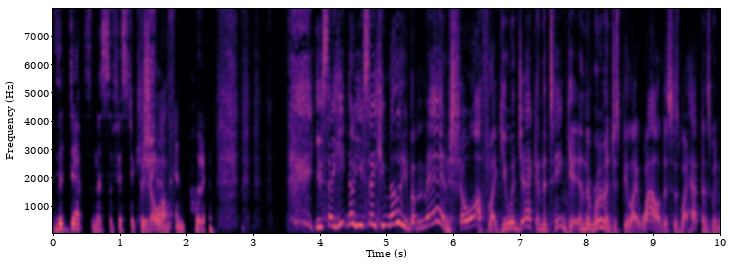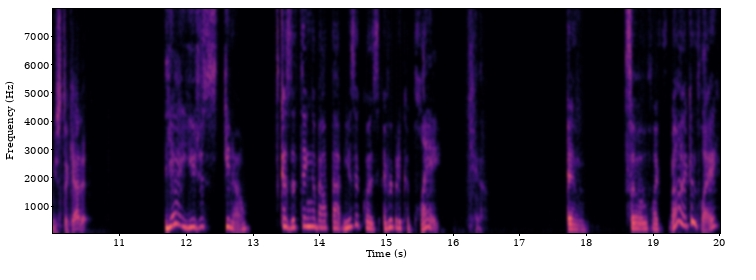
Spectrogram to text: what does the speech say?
the depth and the sophistication and put it. you say he no, you say humility, but man, show off like you and Jack and the team get in the room and just be like, "Wow, this is what happens when you stick at it." Yeah, you just you know because the thing about that music was everybody could play. Yeah, and so like, oh, I can play.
